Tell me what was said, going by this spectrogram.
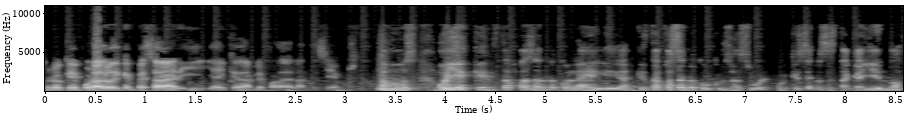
creo que por algo hay que empezar y, y, hay que darle para adelante siempre. Vamos, oye, ¿qué está pasando con la E-Liga? ¿Qué está pasando con Cruz Azul? ¿Por qué se nos está cayendo?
